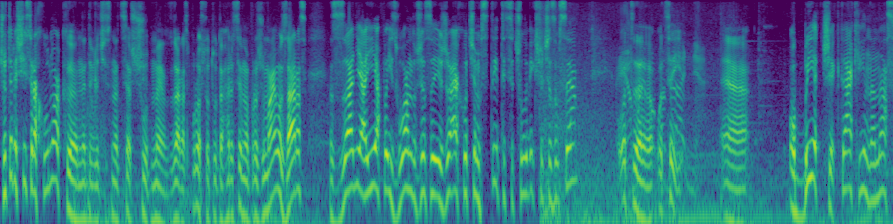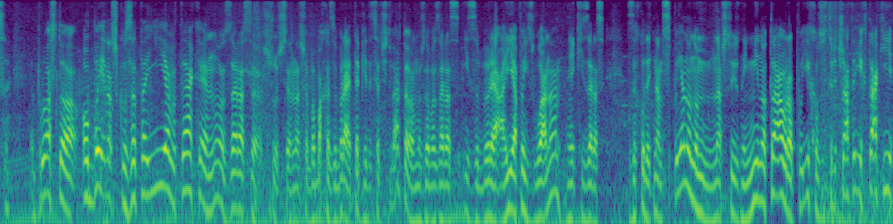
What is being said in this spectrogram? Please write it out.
4-6 рахунок, е, не дивлячись на це, що ми зараз просто тут агресивно прожимаємо. Зараз ззаді АЄ Phase One вже заїжджає, хоче мститися чоловік швидше за все. От е, оцей е, обидчик, так, він на нас просто обидочку затаїв. Так, е, ну зараз е, що ж це, наша бабаха забирає Т-54, можливо, зараз і забере АЄ Phase який зараз заходить нам в спину. Ну, наш союзний Мінотавра поїхав зустрічати їх так і.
